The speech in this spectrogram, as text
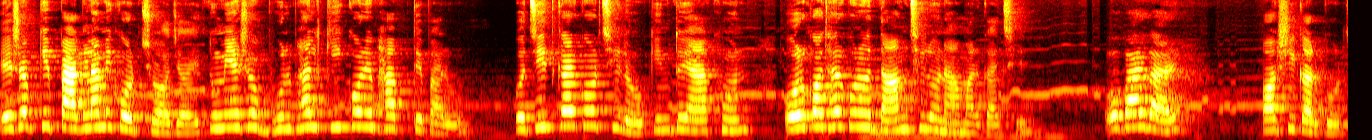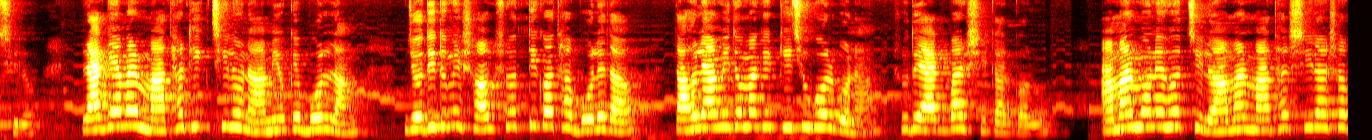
এসব কি পাগলামি করছ, অজয়? তুমি এসব ভুলভাল কি করে ভাবতে পারো? ও চিৎকার করছিল, কিন্তু এখন ওর কথার কোনো দাম ছিল না আমার কাছে। ও বারবার অস্বীকার করছিল। রাগে আমার মাথা ঠিক ছিল না, আমি ওকে বললাম, যদি তুমি সব সত্যি কথা বলে দাও তাহলে আমি তোমাকে কিছু বলব না, শুধু একবার স্বীকার করো। আমার মনে হচ্ছিল আমার মাথার শিরা সব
